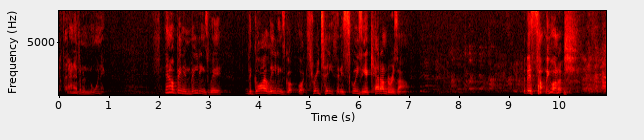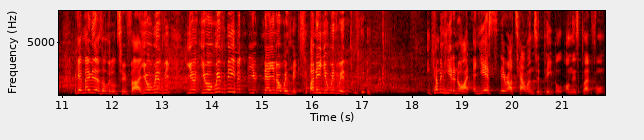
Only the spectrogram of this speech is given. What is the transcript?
but they don't have an anointing. Then I've been in meetings where the guy leading's got like three teeth and he's squeezing a cat under his arm. But there's something on it. Okay, maybe that was a little too far. You were with me. You, you were with me, but you, now you're not with me. I need you with with. you come in here tonight, and yes, there are talented people on this platform.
